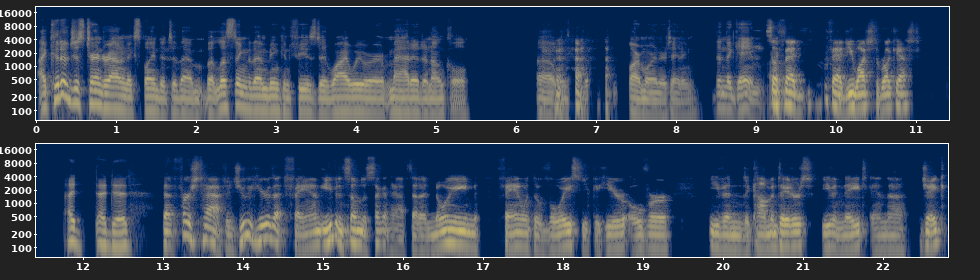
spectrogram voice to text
I could have just turned around and explained it to them, but listening to them being confused at why we were mad at an uncle uh, was far more entertaining than the game. So Thad, Thad, you watched the broadcast? I I did. That first half, did you hear that fan? Even some of the second half, that annoying fan with the voice you could hear over even the commentators, even Nate and uh, Jake.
